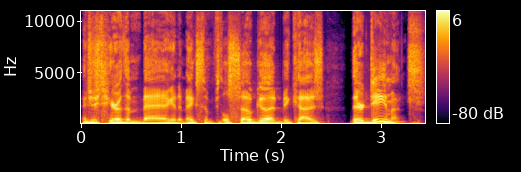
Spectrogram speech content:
and just hear them beg, and it makes them feel so good because they're demons.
